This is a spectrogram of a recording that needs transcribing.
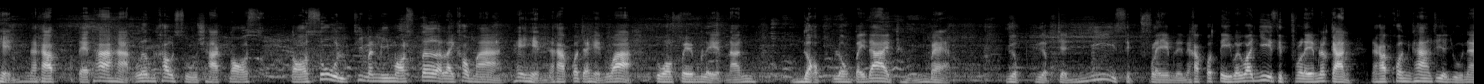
เห็นนะครับ แต่ถ้าหากเริ่มเข้าสู่ฉากต่อต่อสู้ที่มันมีมอนสเตอร์อะไรเข้ามาให้เห็นนะครับ ก็จะเห็นว่าตัวเฟรมเรทนั้นดรอปลงไปได้ถึงแบบ กือบเกือบจะ 20 เฟรมเลยนะครับ ก็ตีไว้ว่า 20 เฟรมแล้วกันนะครับค่อนข้างที่จะอยู่ใน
